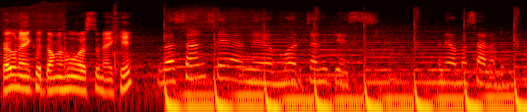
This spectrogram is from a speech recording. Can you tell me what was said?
કયું નાખ્યું? તમે શું વસ્તુ નાખી? લસણ છે અને મરચાંની પેસ્ટ. અને આ મસાલા બધું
